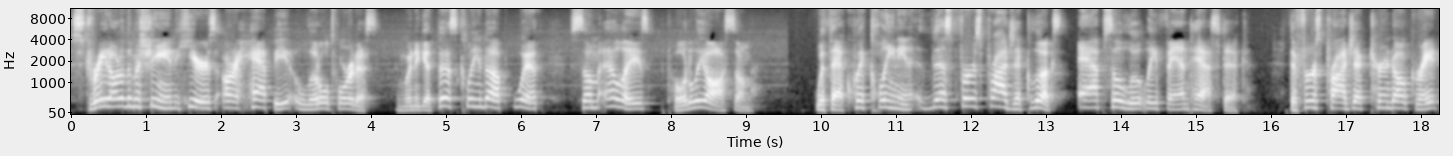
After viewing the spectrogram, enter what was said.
Straight out of the machine, here's our happy little tortoise. I'm going to get this cleaned up with some LA's Totally Awesome. With that quick cleaning, this first project looks absolutely fantastic. The first project turned out great,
